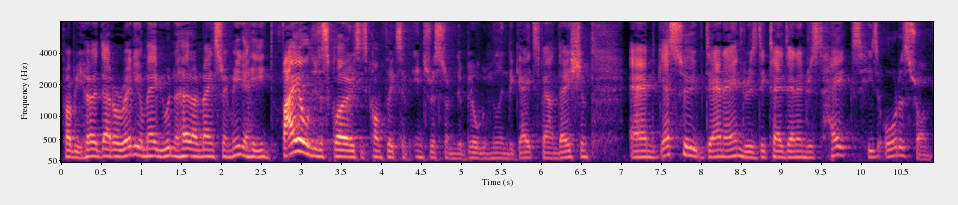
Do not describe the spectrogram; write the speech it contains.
probably heard that already, or maybe you wouldn't have heard on mainstream media. He failed to disclose his conflicts of interest from the Bill and Melinda Gates Foundation. And guess who Dan Andrews, dictator Dan Andrews, takes his orders from?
